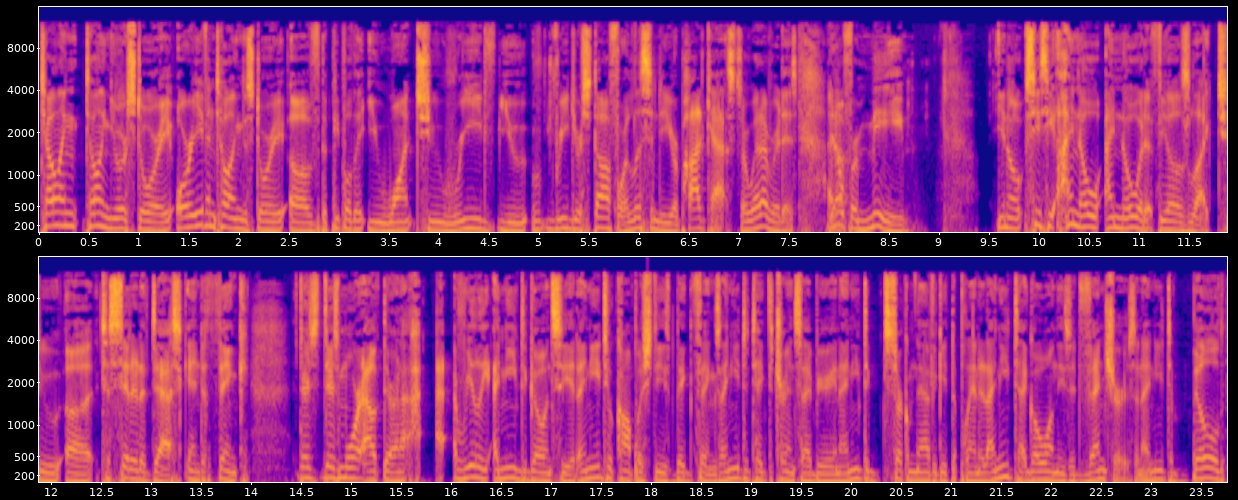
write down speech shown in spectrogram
telling telling your story or even telling the story of the people that you want to read you read your stuff or listen to your podcasts or whatever it is. I know for me, you know, CC, I know, I know what it feels like to, uh, to sit at a desk and to think there's, there's more out there. And I, I really, I need to go and see it. I need to accomplish these big things. I need to take the Trans-Siberian. I need to circumnavigate the planet. I need to go on these adventures and I need to build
